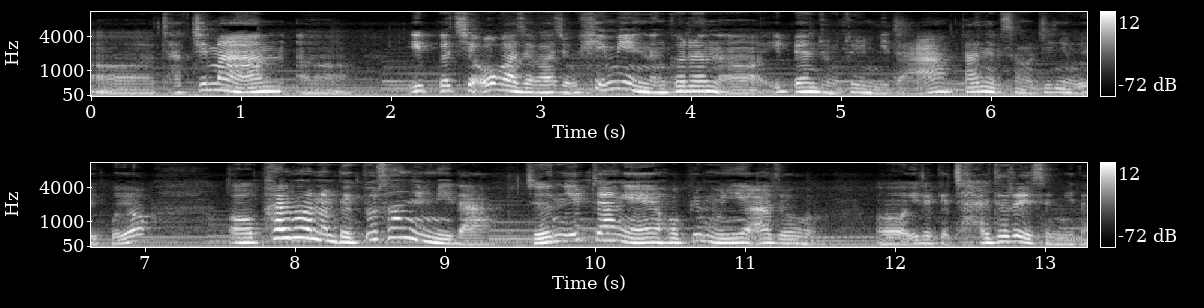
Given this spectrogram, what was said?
어, 작지만 어, 잎끝이 오가져 가지고 힘이 있는 그런 어, 입변 중투입니다. 단역성을 지니고 있고요. 어, 8번은 백두산입니다. 전 입장에 호피 무늬 아주 어, 이렇게 잘 들어 있습니다.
